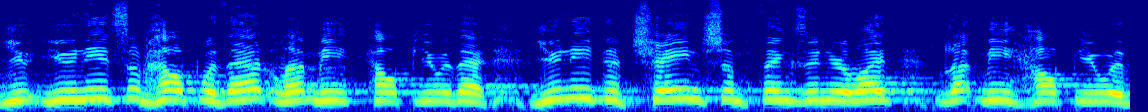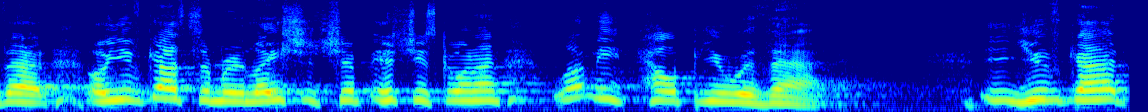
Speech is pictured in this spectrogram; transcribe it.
you, you need some help with that? Let me help you with that. You need to change some things in your life? Let me help you with that. Oh, you've got some relationship issues going on? Let me help you with that. You've got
